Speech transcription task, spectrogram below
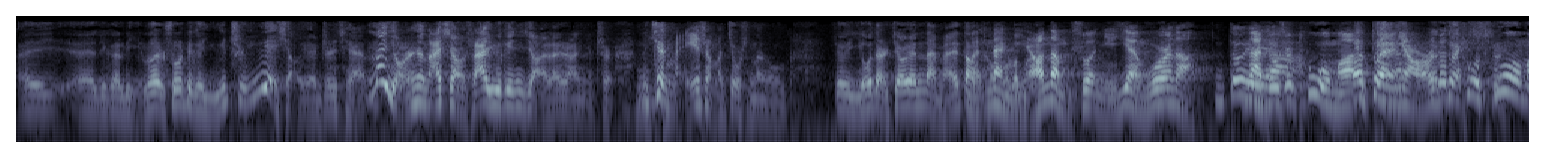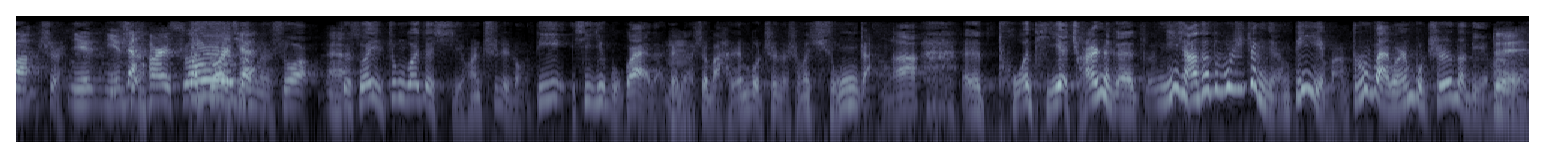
呃呃这个理论说这个鱼翅越小越值钱，那有人就拿小鲨鱼给你绞下来让你吃，这没什么，就是那种就有点胶原蛋白到头那你要那么说，你燕窝呢？那都是吐吗？啊对鸟儿的对吐是吐吗？是你你那玩意儿说多少钱？这么说，嗯就所以中国就喜欢吃这种，第一稀奇古怪的这个嗯是吧？人不吃的什么熊掌啊，呃驼蹄啊，全是那个，你想它都不是正经地方，都是外国人不吃的地方。对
